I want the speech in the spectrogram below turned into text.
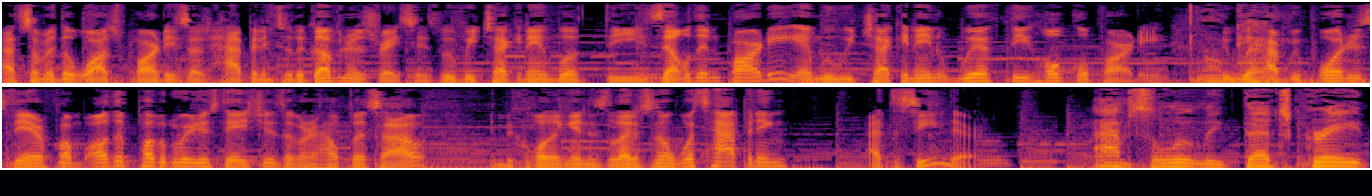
at some of the watch parties that happen into the governor's races. We'll be checking in with the Zeldin party and we'll be checking in with the Hochul party. Okay. We will have reporters there from other public radio stations that are going to help us out and be calling in and let us know what's happening at the scene there. Absolutely. That's great.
